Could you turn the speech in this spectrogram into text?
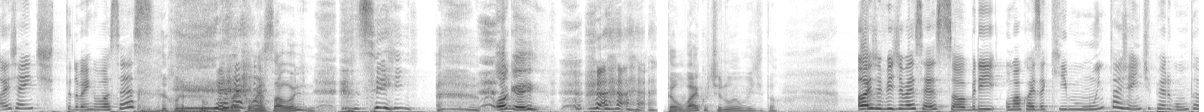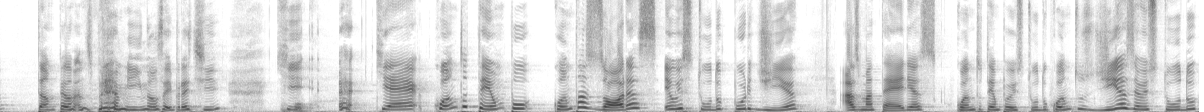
Oi, gente, tudo bem com vocês? tu vai começar hoje? Sim. Ok. Então vai, continua o vídeo então. Hoje o vídeo vai ser sobre uma coisa que muita gente pergunta, tam- pelo menos pra mim, não sei pra ti, que, Um que é quanto tempo, quantas horas eu estudo por dia as matérias, quanto tempo eu estudo, quantos dias eu estudo.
